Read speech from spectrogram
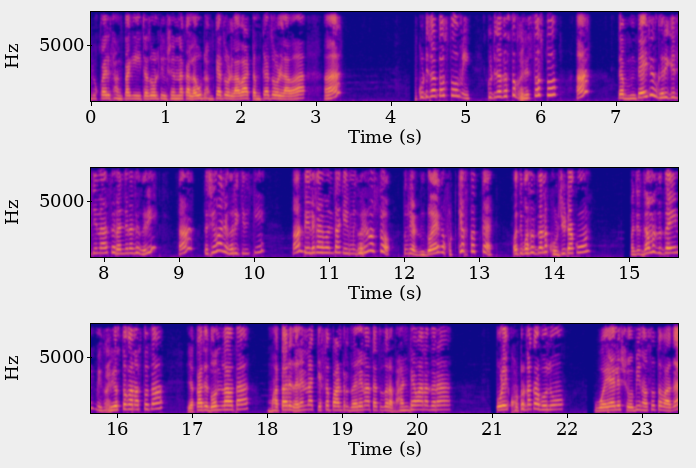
लोकांनी सांगता की हिच्या जोड ट्युशन नका लावू ढमक्या जोड लावा टमक्या जोड लावा हा? कुठे जात असतो मी? कुठे जात असतो? घरीच असतो? हा? त्या त्याच्याच घरी गेलती ना त्या रंजनाच्या घरी? हा? तशी माझ्या घरी गेलती? हा त्याला काय म्हणता की मी घरी नसतो? तुमच्या डोळे का फुटके असतात काय? अति बसत जाणार खुर्ची टाकून. म्हणजे जमत जाईन मी घरी असतो का नसतो तर? एखादे दोन लावता म्हातारे झाले ना केस पांढरे झाले ना त्याचं जरा भान ठेवा ना जरा. डोळे खोटं नका बोलू. वयाला शोभीन असं तर वागा.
